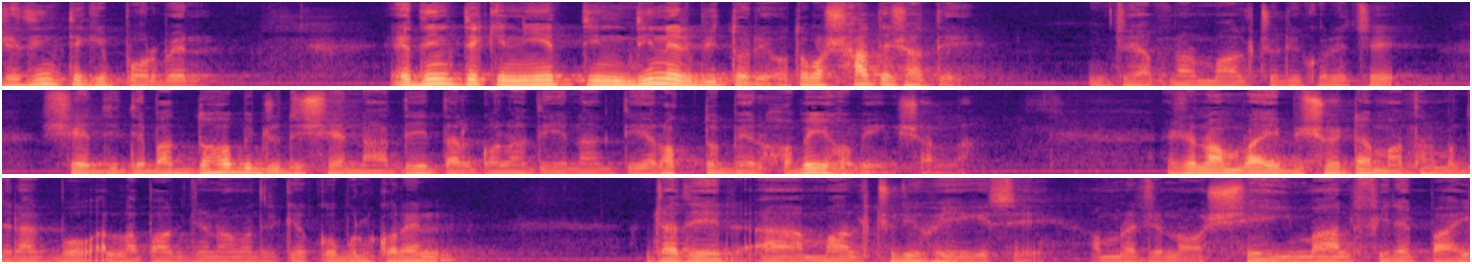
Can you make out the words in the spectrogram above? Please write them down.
যেদিন থেকে পড়বেন, এদিন থেকে নিয়ে তিন দিনের ভিতরে অথবা সাথে সাথে যে আপনার মাল চুরি করেছে, সে দিতে বাধ্য হবে। যদি সে না দেয়, তার গলা দিয়ে, নাক দিয়ে রক্ত বের হবেই হবে ইনশাল্লাহ এজন্য আমরা এই বিষয়টা মাথার মধ্যে রাখব। আল্লাহ পাক যেন আমাদেরকে কবুল করেন। যাদের মাল চুরি হয়ে গেছে, আমরা যেন সেই মাল ফিরে পাই।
